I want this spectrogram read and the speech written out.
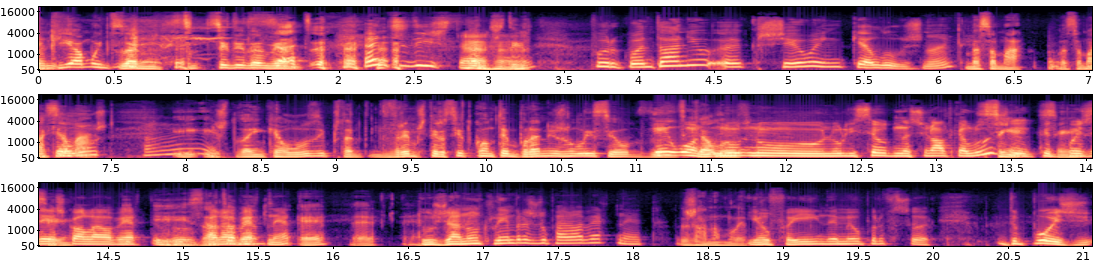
Aqui há muitos anos, decididamente. Antes disto. Antes disto. Porque o António uh, cresceu em Queluz, não é? Massamá. Massamá, Massamá. Queluz. Ah. E, e estudei em Queluz e, portanto, devemos ter sido contemporâneos no liceu de, Eu, de onde? Queluz. No, no, no Liceu Nacional de Caluz, Sim, que sim, depois é a sim. Escola Alberto, Padre. Alberto Neto. É, é, é. Tu já não te lembras do Padre Alberto Neto. Já não me lembro. Ele foi ainda meu professor. Depois,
